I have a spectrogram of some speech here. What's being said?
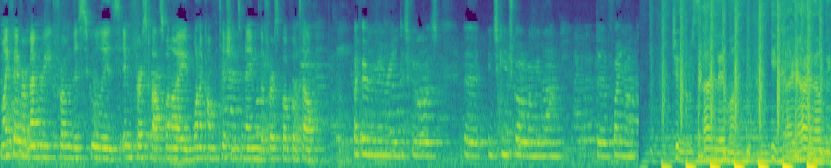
My favourite memory from this school is in first class when I won a competition to name the first bug hotel. My favourite memory in the school was uh, in skiing school when we won the final. Jerusalema ikayalami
